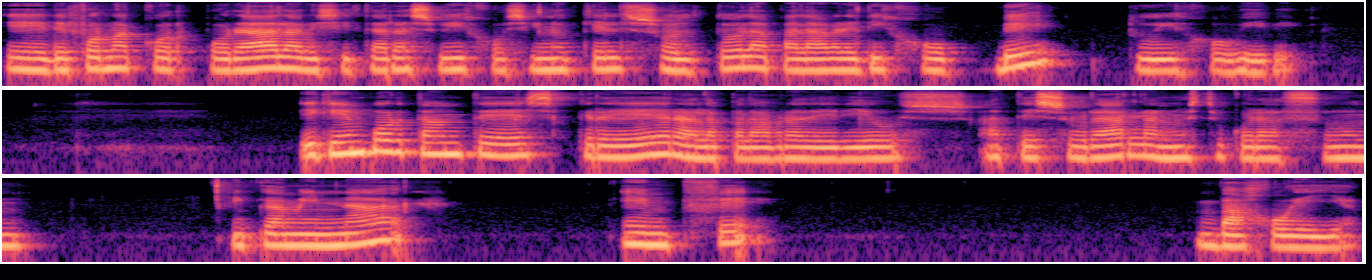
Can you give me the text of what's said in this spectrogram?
eh, de forma corporal a visitar a su hijo, sino que él soltó la palabra y dijo, ve, tu hijo vive. Y qué importante es creer a la palabra de Dios, atesorarla en nuestro corazón y caminar en fe bajo ella.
